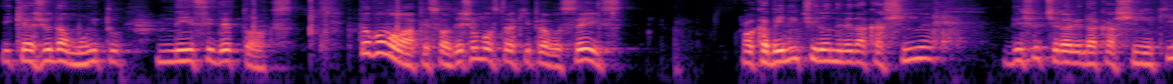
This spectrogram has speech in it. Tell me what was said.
e que ajuda muito nesse detox. Então vamos lá, pessoal, deixa eu mostrar aqui para vocês. Eu acabei nem tirando ele da caixinha. Deixa eu tirar ele da caixinha aqui.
